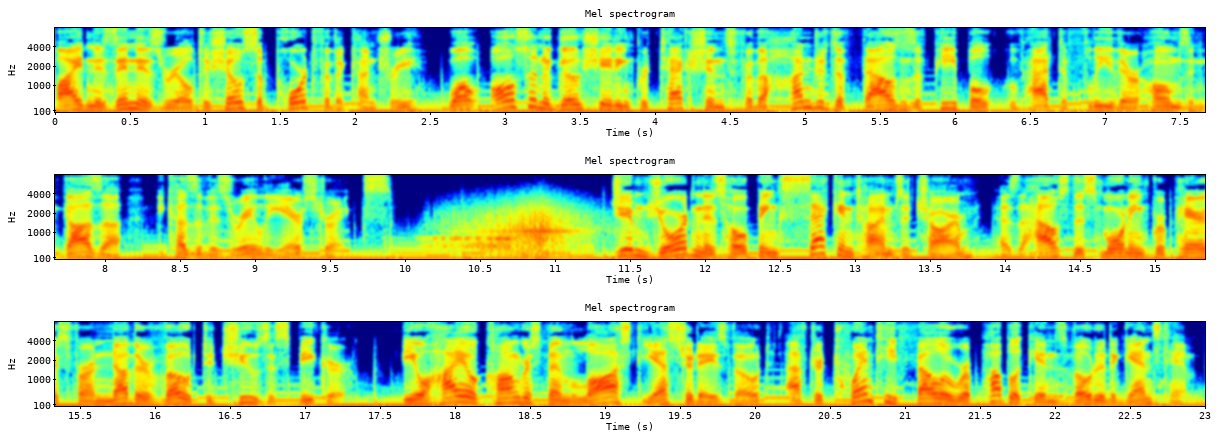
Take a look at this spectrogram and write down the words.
Biden is in Israel to show support for the country while also negotiating protections for the hundreds of thousands of people who've had to flee their homes in Gaza because of Israeli airstrikes. Jim Jordan is hoping second time's a charm as the House this morning prepares for another vote to choose a speaker. The Ohio congressman lost yesterday's vote after 20 fellow Republicans voted against him.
